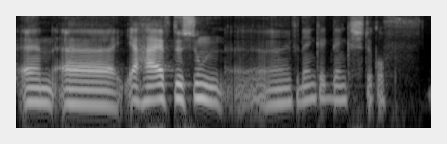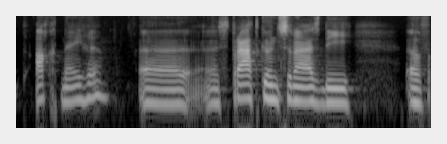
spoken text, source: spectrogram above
En eh, ja, hij heeft dus toen, eh, even denken, ik denk een stuk of acht, negen eh, straatkunstenaars die, of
